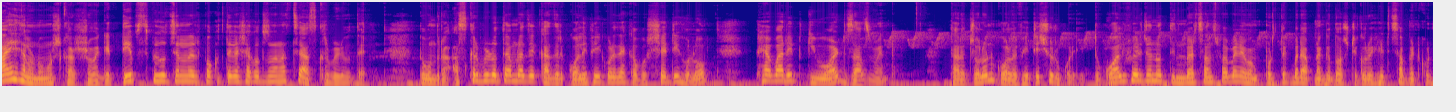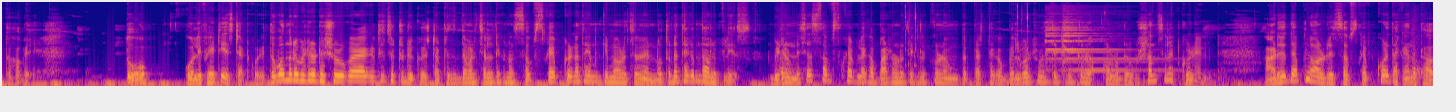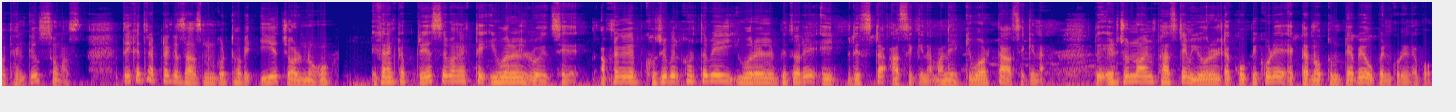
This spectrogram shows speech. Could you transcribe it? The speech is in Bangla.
হাই, হ্যালো, নমস্কার। সবাইকে টিপস ভিউ চ্যানেলের পক্ষ থেকে স্বাগত জানাচ্ছি আজকের ভিডিওতে। তো বন্ধুরা, আজকের ভিডিওতে আমরা যে কাজের কোয়ালিফাই করে দেখাবো, সেটি হলো ফেভারিট কিওয়ার্ড জাজমেন্ট তাহলে চলুন কোয়ালিফাইটি শুরু করি। তো কোয়ালিফাইয়ের জন্য তিনবার চান্স পাবেন এবং প্রত্যেকবারে আপনাকে দশটি করে হিট সাবমিট করতে হবে। তো কোয়ালিফাইটি স্টার্ট করি। তো বন্ধুরা, ভিডিওটা শুরু করার আগে ছোট্ট রিকোয়েস্ট আপনি যদি আমার চ্যানেলটি কোনো সাবস্ক্রাইব করে না থাকেন কিংবা আমার চ্যানেল নতুন থাকেন, তাহলে প্লিজ ভিডিও নিচে সাবস্ক্রাইব লেখা বাটনটিতে ক্লিক করুন এবং তার পাশে থাকা বেল বাটনটিতে ক্লিক করে অল নোটিফিকেশন সিলেক্ট করে নিন। আর যদি আপনি অলরেডি সাবস্ক্রাইব করে থাকেন, তাহলে থ্যাংক ইউ সো মাচ তো এক্ষেত্রে আপনাকে জাজমেন্ট করতে হবে ইয়ে চর নো এখানে একটা প্রেস এবং একটা ইউআরএল রয়েছে। আপনাকে খুঁজে বের করতে হবে এই ইউআরএলের ভিতরে এই প্রেসটা আছে কিনা মানে এই কিওয়ার্ডটা আছে কিনা। তো এর জন্য আমি ফার্স্ট টাইম ইউআরএলটা কপি করে একটা নতুন ট্যাবে ওপেন করে নেব।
